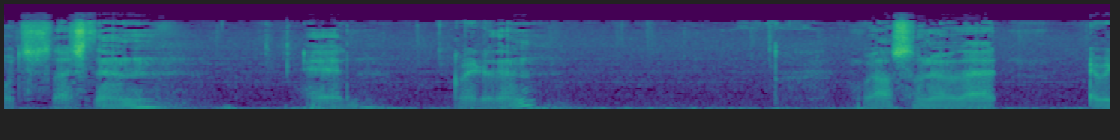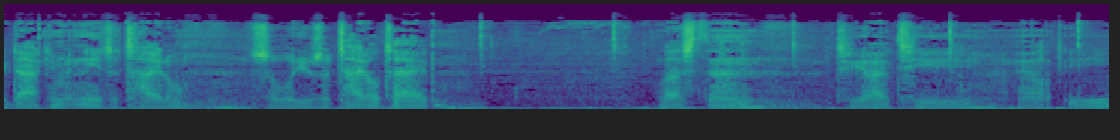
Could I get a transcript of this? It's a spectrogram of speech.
which is less than, head, greater than. We also know that every document needs a title, so we'll use a title tag, less than, T-I-T-L-E,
